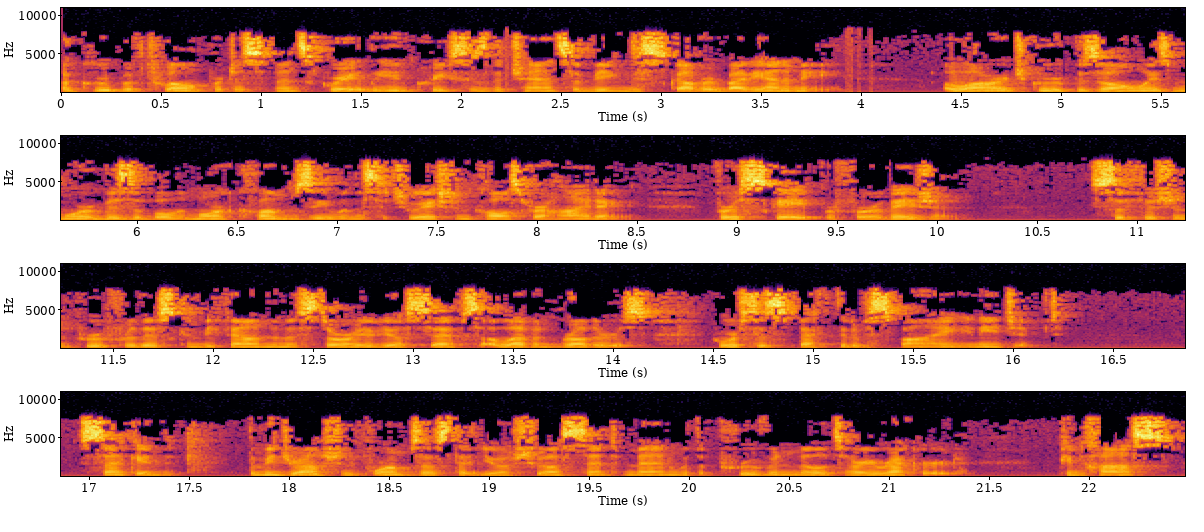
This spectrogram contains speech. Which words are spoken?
A group of twelve participants greatly increases the chance of being discovered by the enemy. A large group is always more visible and more clumsy when the situation calls for hiding, for escape, or for evasion. Sufficient proof for this can be found in the story of Yosef's eleven brothers who were suspected of spying in Egypt. Second, the Midrash informs us that Yehoshua sent men with a proven military record. Pinchas,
